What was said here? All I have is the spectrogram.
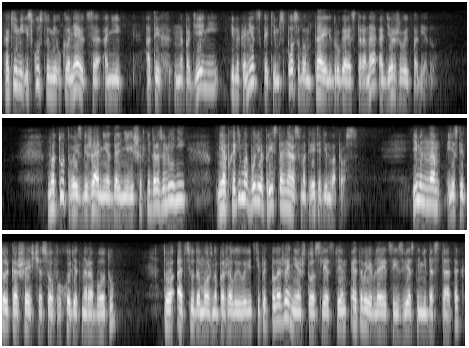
какими искусствами уклоняются они от их нападений и, наконец, каким способом та или другая сторона одерживает победу. Но тут, во избежание дальнейших недоразумений, необходимо более пристально рассмотреть один вопрос. Именно если только шесть часов уходят на работу – то отсюда можно, пожалуй, вывести предположение, что следствием этого является известный недостаток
